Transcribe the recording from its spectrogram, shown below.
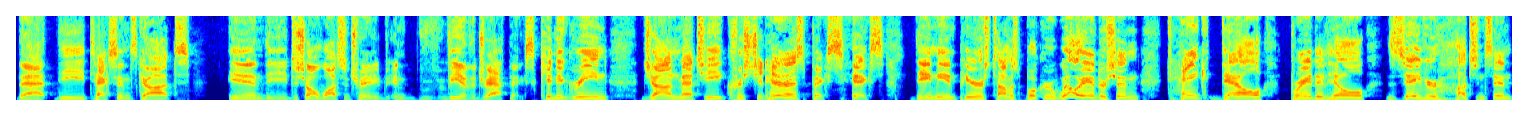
that the Texans got in the Deshaun Watson trade in via the draft picks. Kenyon Green, John Metchie, Christian Harris, pick six, Dameon Pierce, Thomas Booker, Will Anderson, Tank Dell, Brandon Hill, Xavier Hutchinson.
